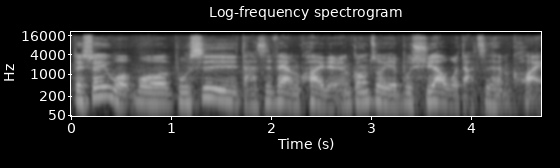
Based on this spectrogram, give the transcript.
对，所以我我不是打字非常快的人，工作也不需要我打字很快。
